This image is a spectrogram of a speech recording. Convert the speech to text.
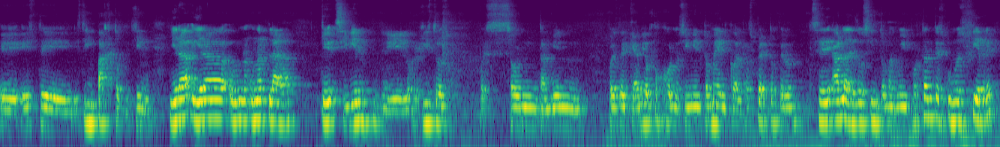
eh, este, este impacto que tiene. Y era, y era una, una plaga que si bien eh, los registros pues son también pues de que había poco conocimiento médico al respecto, pero se habla de dos síntomas muy importantes, uno es fiebre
